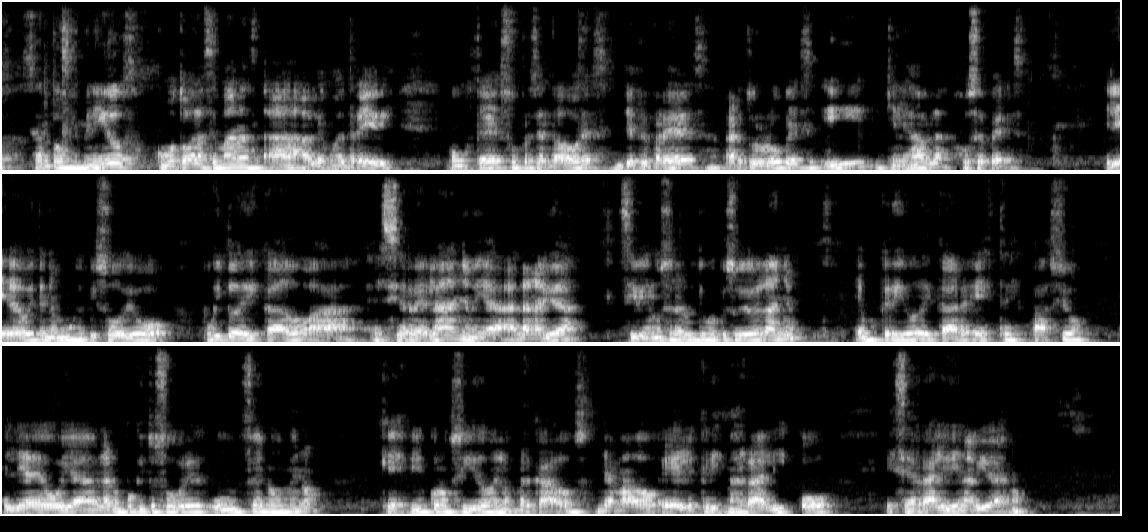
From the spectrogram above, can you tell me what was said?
Sean todos bienvenidos, como todas las semanas, a Hablemos de Trading. Con ustedes, sus presentadores, Jeffrey Paredes, Arturo López y quien les habla, José Pérez. El día de hoy tenemos un episodio un poquito dedicado al cierre del año y a la Navidad. Si bien no será el último episodio del año, hemos querido dedicar este espacio el día de hoy a hablar un poquito sobre un fenómeno que es bien conocido en los mercados llamado el Christmas Rally o ese rally de Navidad, ¿no?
